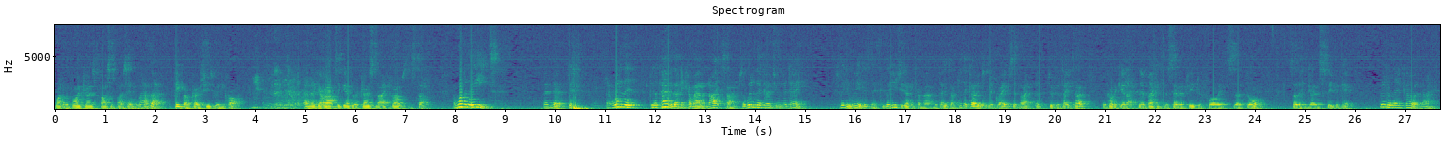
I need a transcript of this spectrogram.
one of the boy ghosts passes by and wow, that female ghost, she's really hot. and they go out together at ghost nightclubs and stuff. And what do they eat? And uh, where do they, because apparently they only come out at night time, so where do they go during the day? It's really weird, isn't it? Because they usually only come out in the daytime. Do they go into their graves at night uh, during the daytime? They've got to get up there back into the cemetery before it's uh, dawn, so they can go and sleep again. Where do they go at night?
